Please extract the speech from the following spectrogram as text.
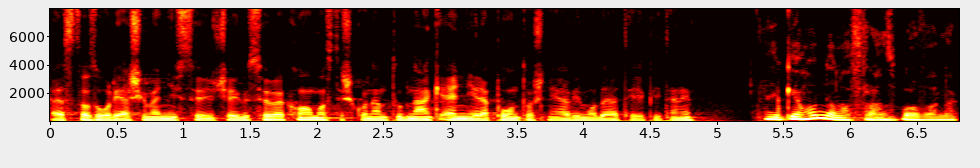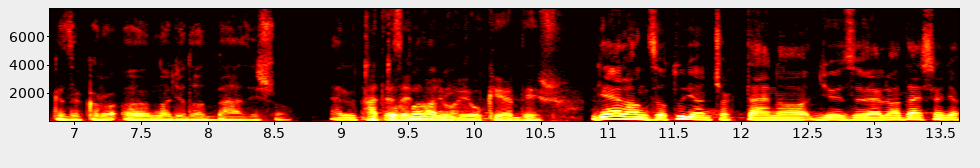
ezt az óriási mennyiségű szöveghalmazt, és akkor nem tudnánk ennyire pontos nyelvi modellt építeni. Egyébként honnan a francból vannak ezek a, a nagy adatbázisok? Erről hát ez egy valamit? nagyon jó kérdés. Ugye elhangzott ugyancsak tán a győző előadás, hogy a,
